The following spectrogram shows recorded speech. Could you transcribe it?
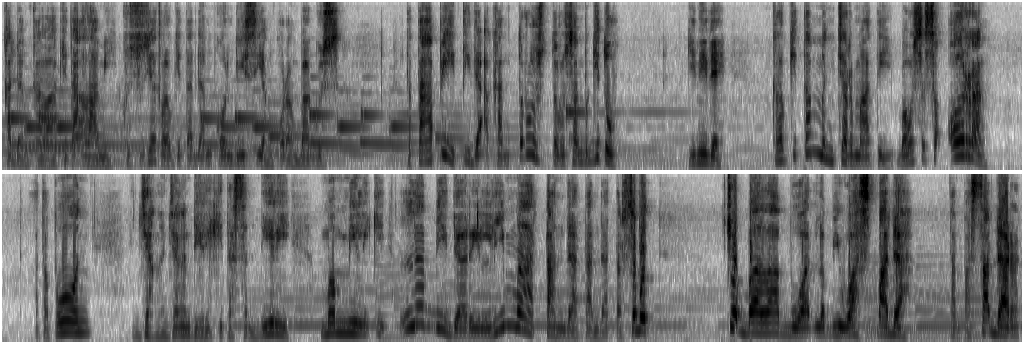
kadangkala kita alami, khususnya kalau kita dalam kondisi yang kurang bagus. Tetapi tidak akan terus-terusan begitu. Gini deh, kalau kita mencermati bahwa seseorang ataupun jangan-jangan diri kita sendiri memiliki lebih dari lima tanda-tanda tersebut, cobalah buat lebih waspada tanpa sadar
